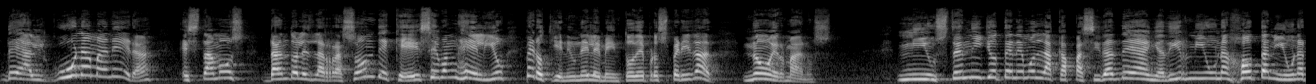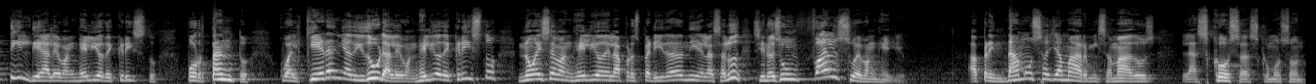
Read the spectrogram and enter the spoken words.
de alguna manera estamos dándoles la razón de que es Evangelio, pero tiene un elemento de prosperidad. No, hermanos ni usted ni yo tenemos la capacidad de añadir ni una jota ni una tilde al Evangelio de Cristo. Por tanto, cualquier añadidura al Evangelio de Cristo no es Evangelio de la prosperidad ni de la salud, sino es un falso Evangelio. Aprendamos a llamar, mis amados, las cosas como son.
